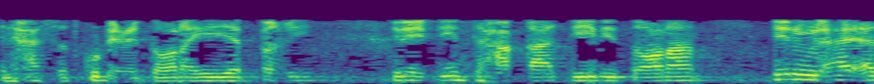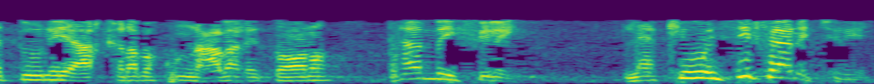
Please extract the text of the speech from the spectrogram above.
in xasad ku dhici doona iyo baqi inay diinta xaqaa diidi doonaan inuu ilaahay adduun iyo aakhiraba ku nacdali doono taa may filayn laakiin way sii faani jireen.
